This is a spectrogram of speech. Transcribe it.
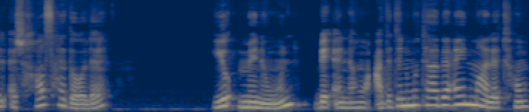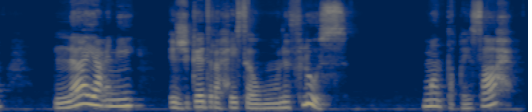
الأشخاص هذولا يؤمنون بأنه عدد المتابعين مالتهم لا يعني إيش قد راح يسوون فلوس منطقي صح؟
